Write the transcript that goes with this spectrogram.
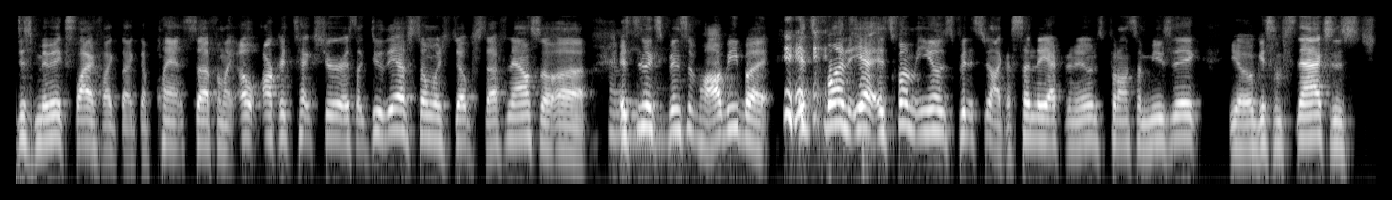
just mimics life, like like the plant stuff and like oh architecture. It's like, dude, they have so much dope stuff now. So uh, Hell it's an expensive hobby, but it's fun. Yeah, it's fun. You know, it's been like a Sunday afternoon, just put on some music, you know, get some snacks and just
